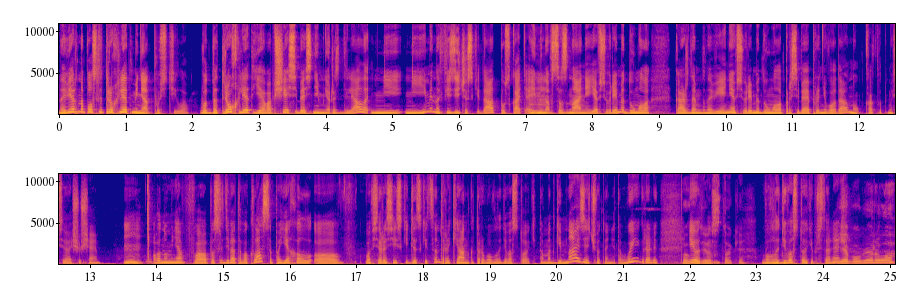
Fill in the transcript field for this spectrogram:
Наверное, после трех лет меня отпустило. Вот до трех лет я вообще себя с ним не разделяла, не, не именно физически, да, отпускать, а Мгм. именно в сознании. Я все время думала, каждое мгновение, все время думала про себя и про него, да, ну, как вот мы себя ощущаем. М, Он у меня в, э, после девятого класса поехал э, в- во Всероссийский детский центр «Океан», который во Владивостоке. Там от гимназии что-то они там выиграли. По И вот, Владивостоке. Во Владивостоке, представляешь? Я бы умерла.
